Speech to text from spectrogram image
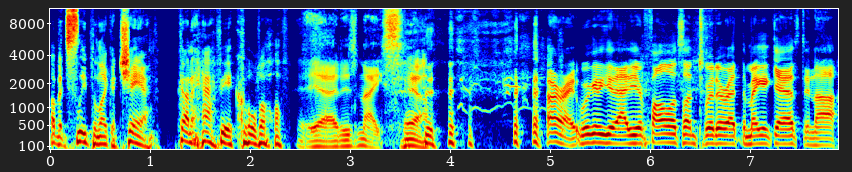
I've been sleeping like a champ. Kind of happy it cooled off. yeah, it is nice. Yeah. All right, we're gonna get out of here. Follow us on Twitter at the MegaCast and uh,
